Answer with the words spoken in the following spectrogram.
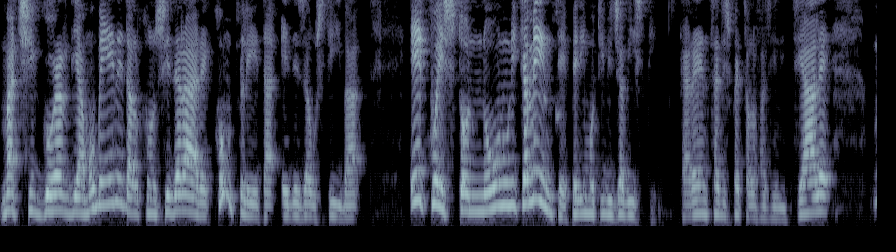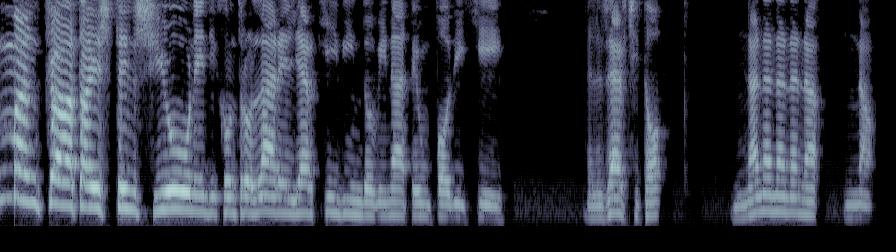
ma ci guardiamo bene dal considerare completa ed esaustiva. E questo non unicamente per i motivi già visti, carenza rispetto alla fase iniziale, mancata estensione di controllare gli archivi, indovinate un po' di chi? Dell'esercito? No, no, no, no, no, no.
